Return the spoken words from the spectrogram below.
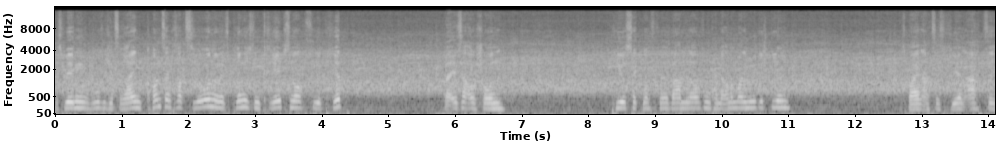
Deswegen rufe ich jetzt rein. Konzentration. Und jetzt bringe ich den Krebs noch für Prip. Da ist er auch schon. Piosek noch schnell warm laufen. Kann er auch noch mal eine Minute spielen. 82, 84.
